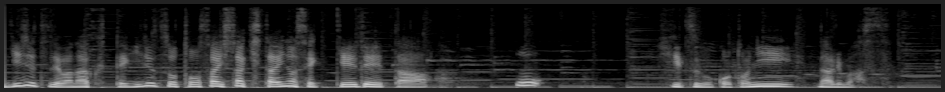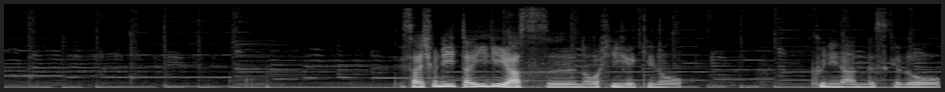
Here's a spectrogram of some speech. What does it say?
技術ではなくて、技術を搭載した機体の設計データを引き継ぐことになります。最初に言ったイリアスの悲劇の国なんですけど、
